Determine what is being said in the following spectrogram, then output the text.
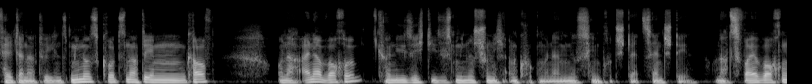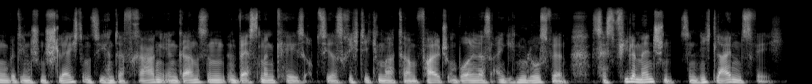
fällt dann natürlich ins Minus kurz nach dem Kauf. Und nach einer Woche können die sich dieses Minus schon nicht angucken, wenn da minus 10 Prozent stehen. Und nach zwei Wochen wird ihnen schon schlecht und sie hinterfragen ihren ganzen Investment Case, ob sie das richtig gemacht haben, falsch und wollen das eigentlich nur loswerden. Das heißt, viele Menschen sind nicht leidensfähig.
